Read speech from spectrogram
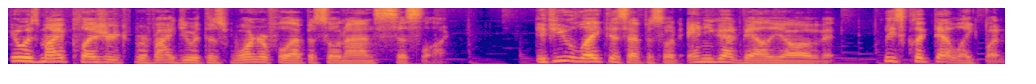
It was my pleasure to provide you with this wonderful episode on syslog. If you like this episode and you got value out of it, please click that like button,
